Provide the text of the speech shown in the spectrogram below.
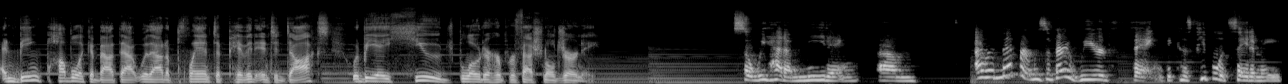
And being public about that without a plan to pivot into docs would be a huge blow to her professional journey. So we had a meeting um, I remember it was a very weird thing because people would say to me,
